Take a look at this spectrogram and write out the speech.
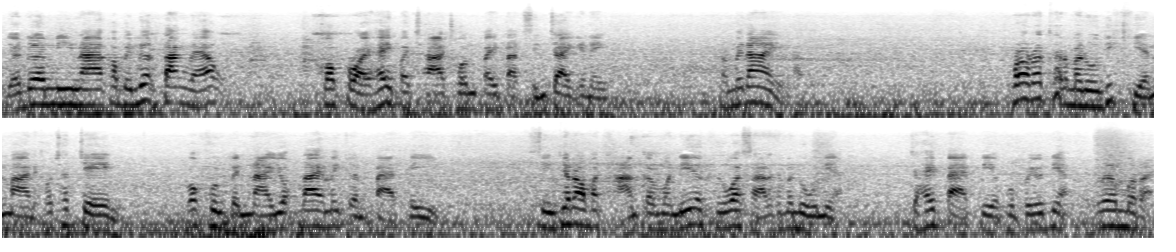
เดี๋ยวเดือนมีนาก็เป็นเลือกตั้งแล้ว ก็ปล่อยให้ประชาชนไปตัดสินใจกันเอง มันไม่ได้ครับ เพราะรัฐธรรมนูญที่เขียนมาเนี่ยเขาชัดเจน ว่าคุณเป็นนายกได้ไม่เกิน 8 ปี สิ่งที่เรามาถามกันวันนี้ก็คือว่าสารรัฐธรรมนูญเนี่ยจะให้ 8 ปีของคุณประยุทธ์เนี่ยเริ่มเมื่อไหร่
